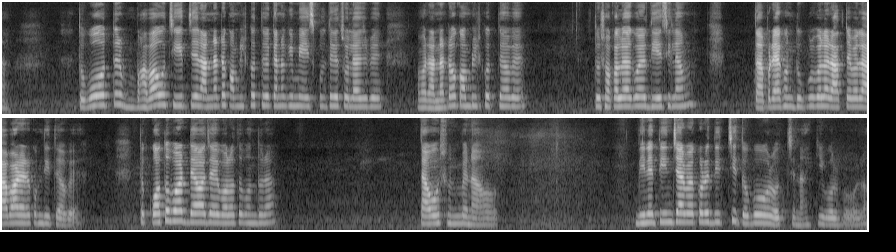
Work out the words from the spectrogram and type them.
না? তবুও ওদের ভাবা উচিত যে রান্নাটা কমপ্লিট করতে হবে। কেন কি মেয়ে স্কুল থেকে চলে আসবে? আমার রান্নাটাও কমপ্লিট করতে হবে। তো সকালে একবার দিয়েছিলাম। তারপরে এখন দুপুরবেলা, রাত্রেবেলা আবার এরকম দিতে হবে। তো কতবার দেওয়া যায় বলো তো বন্ধুরা? তাও শুনবে না ও। দিনে তিন, চারবার করে দিচ্ছি, তবুও ওর হচ্ছে না। কি বলব বলো?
